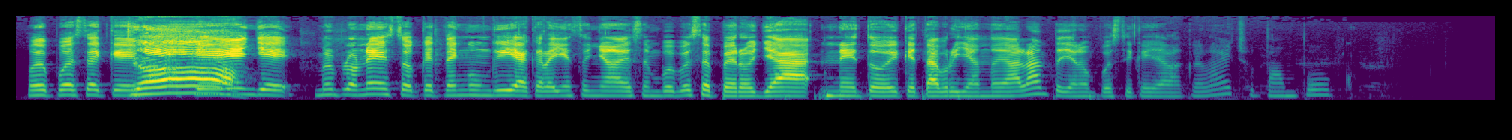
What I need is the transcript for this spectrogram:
Ya. Pues puede ser que, Ya. que Enye, ejemplo, Néstor, que tenga un guía que le haya enseñado a desenvolverse, pero ya Neto es que está brillando ahí adelante, ya no puede decir que ella la que lo ha hecho tampoco.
